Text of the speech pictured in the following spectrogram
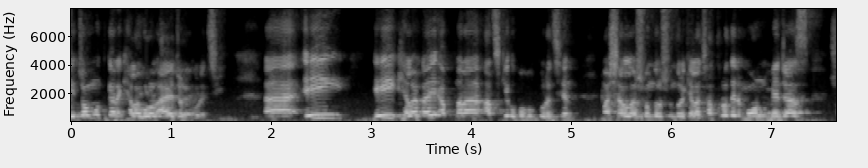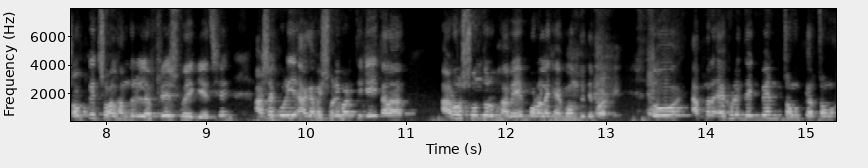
এই চমৎকার খেলাগুলোর আয়োজন করেছি। এই এই খেলাটাই আপনারা আজকে উপভোগ করেছেন। মাসাল্লাহ সুন্দর সুন্দর খেলা। ছাত্রদের মন, মেজাজ সবকিছু আলহামদুলিল্লাহ ফ্রেশ হয়ে গিয়েছে। আশা করি আগামী শনিবার থেকেই তারা আরও সুন্দরভাবে পড়ালেখায় মন দিতে পারবে। তো আপনারা এখনই দেখবেন চমৎকার চমৎ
